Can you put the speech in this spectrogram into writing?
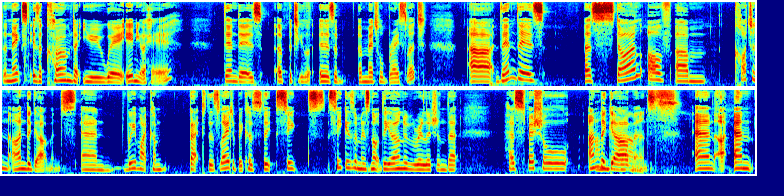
The next is a comb that you wear in your hair. Then there's a particular there's a, a metal bracelet. Uh, then there's a style of um, cotton undergarments, and we might come back to this later because the Sikhs, Sikhism is not the only religion that has special undergarments. And uh, and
